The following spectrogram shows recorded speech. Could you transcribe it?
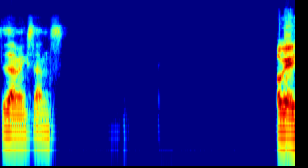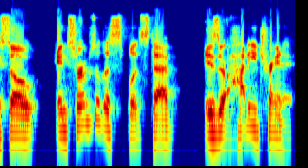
Does that make sense? Okay, so in terms of the split step, is there how do you train it?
